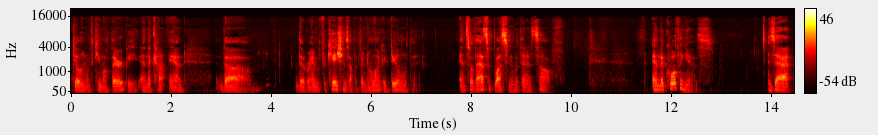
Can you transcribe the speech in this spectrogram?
dealing with chemotherapy and the and the the ramifications of it. They're no longer dealing with it, and so that's a blessing within itself. And the cool thing is, is that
